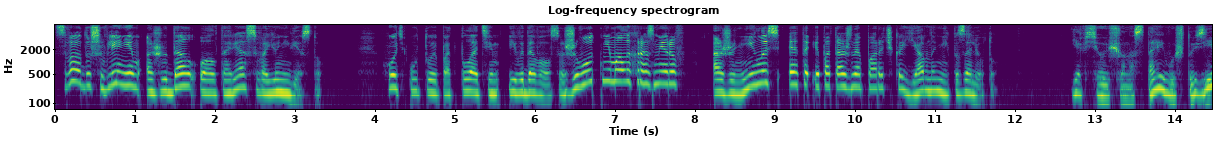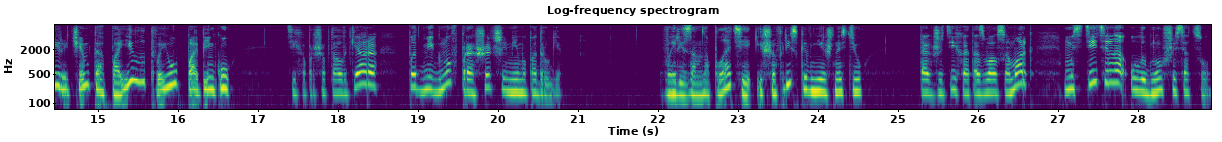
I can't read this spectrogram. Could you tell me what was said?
с воодушевлением ожидал у алтаря свою невесту. Хоть у той под платьем и выдавался живот немалых размеров, а женилась эта эпатажная парочка явно не по залету. «Я все еще настаиваю, что Зейра чем-то опоила твоего папеньку», — тихо прошептала Киара, подмигнув прошедшей мимо подруги. «Вырезом на платье и шафриской внешностью», — так же тихо отозвался Марк, мстительно улыбнувшись отцу.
